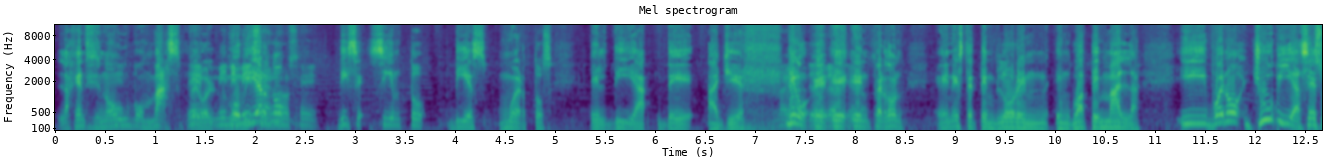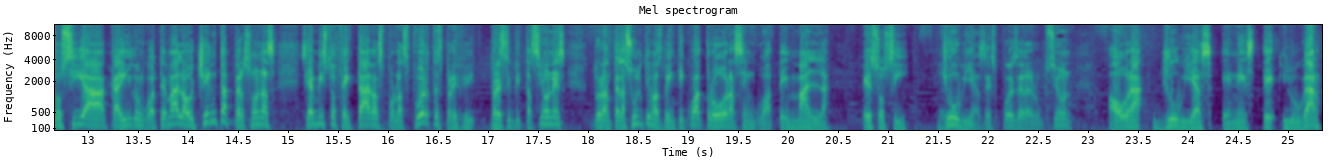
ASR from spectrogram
la gente dice no hubo más, pero el gobierno ¿no? Sí. dice 110 muertos el día de ayer. Digo, eh, eh, en, perdón, en este temblor en, Guatemala. Y bueno, lluvias, eso sí ha caído en Guatemala. 80 personas se han visto afectadas por las fuertes pre- precipitaciones durante las últimas 24 horas en Guatemala. Eso sí, lluvias después de la erupción. Ahora lluvias en este lugar.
